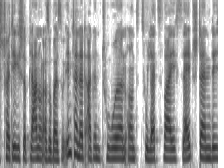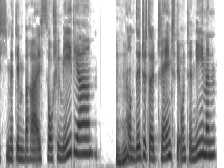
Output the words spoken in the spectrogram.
strategische Planung, also bei so Internetagenturen und zuletzt war ich selbstständig mit dem Bereich Social Media mhm. und Digital Change für Unternehmen.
